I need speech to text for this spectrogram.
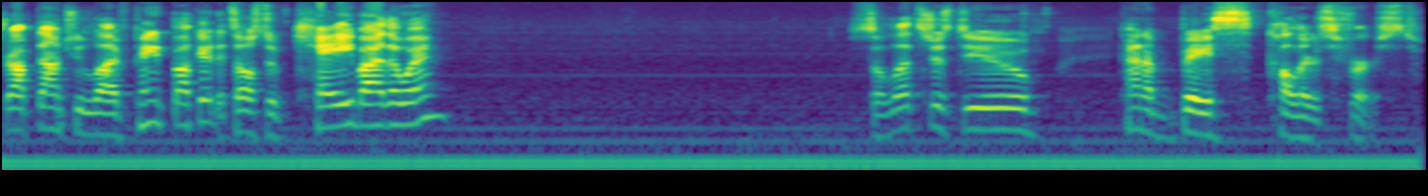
drop down to live paint bucket, it's also K by the way. So let's just do kind of base colors first.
